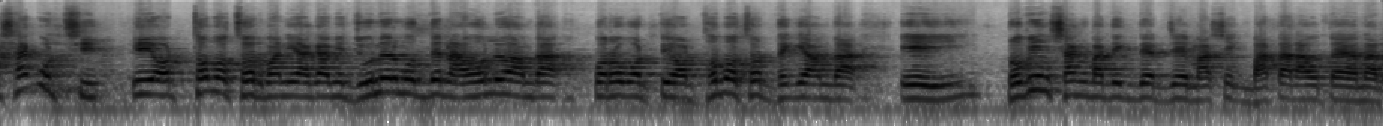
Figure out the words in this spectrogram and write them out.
আশা করছি এই অর্থ বছর মানে আগামী জুনের মধ্যে না হলেও আমরা পরবর্তী অর্থ বছর থেকে আমরা এই প্রবীণ সাংবাদিকদের যে মাসিক ভাতার আওতায় আনার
